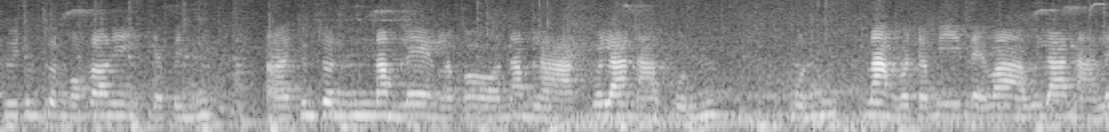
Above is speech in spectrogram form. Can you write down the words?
คือชุมชนของเรานี่จะเป็นชุมชนน้ำแรงแล้วก็น้ำหลาก เวลาหนาฝนฝนน้ำก็จะมีแต่ว่าเวลาหนาแร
